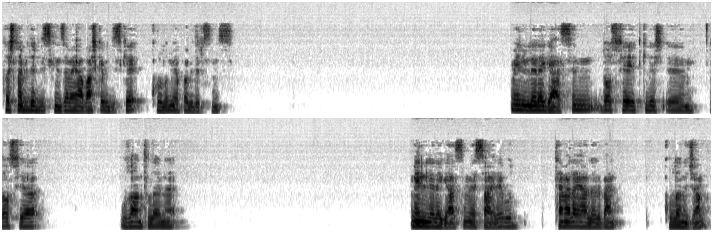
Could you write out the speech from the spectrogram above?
taşınabilir diskinize veya başka bir diske kurulum yapabilirsiniz. menülere gelsin. Dosya etkili e, dosya uzantılarını menülere gelsin vesaire. Bu temel ayarları ben kullanacağım.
